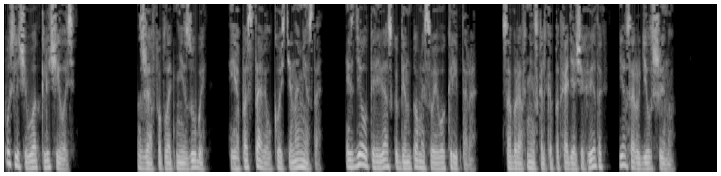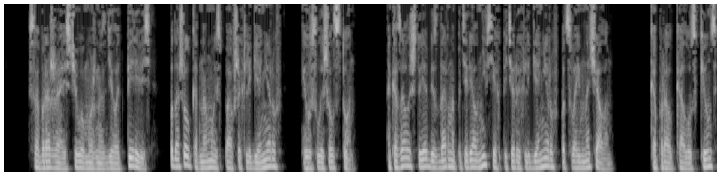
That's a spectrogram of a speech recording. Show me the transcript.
после чего отключилась. Сжав поплотнее зубы, я поставил кости на место и сделал перевязку бинтом из своего криптора. Собрав несколько подходящих веток, я соорудил шину. Соображая, из чего можно сделать перевязь, подошел к одному из павших легионеров и услышал стон. Оказалось, что я бездарно потерял не всех пятерых легионеров под своим началом. Капрал Калус Кюнс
